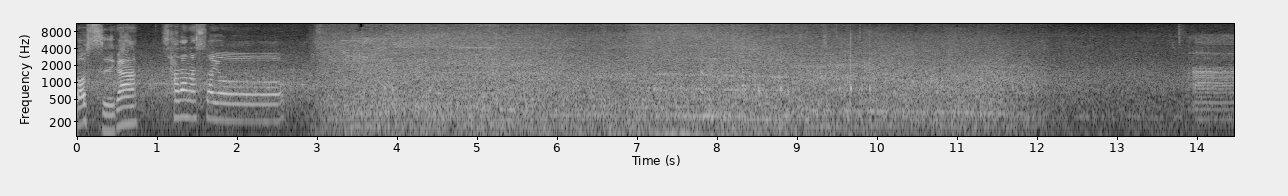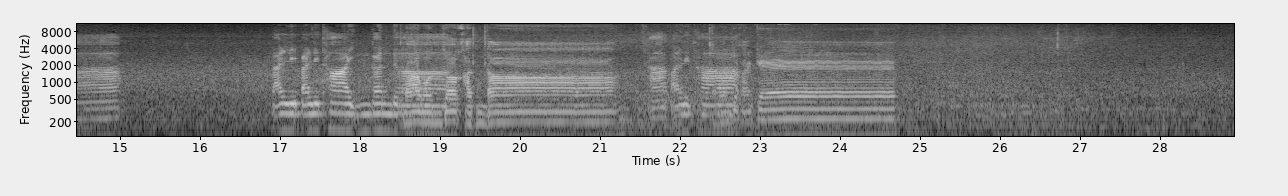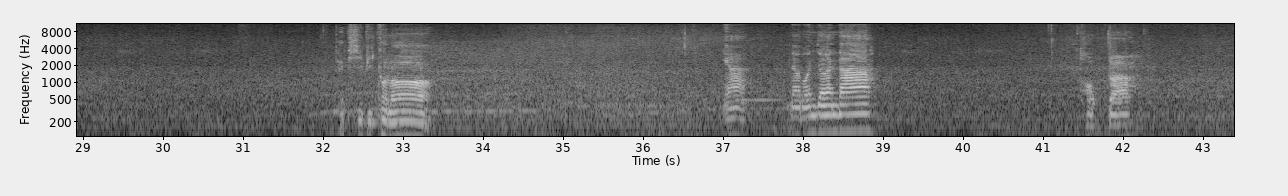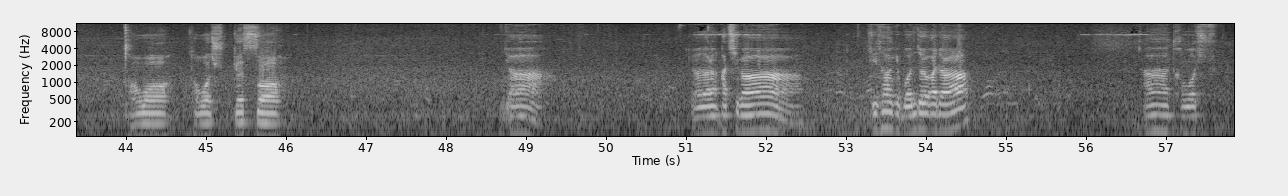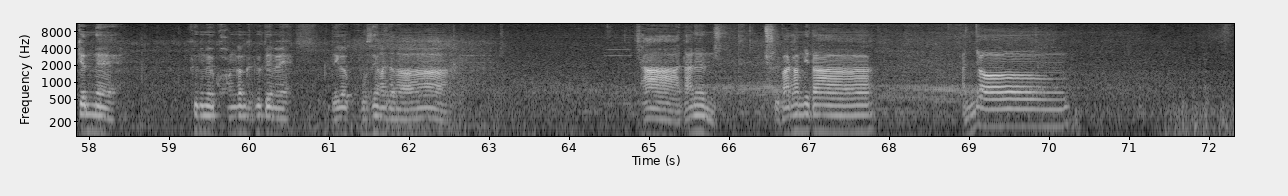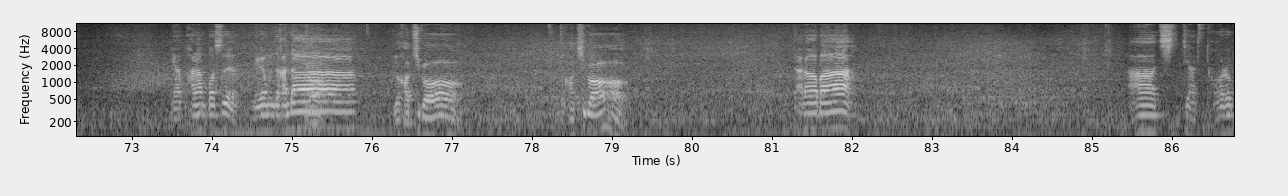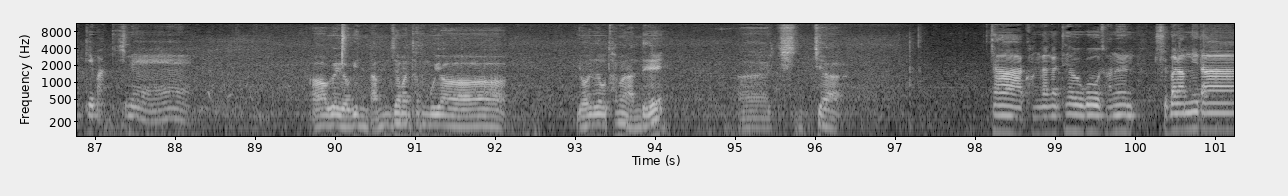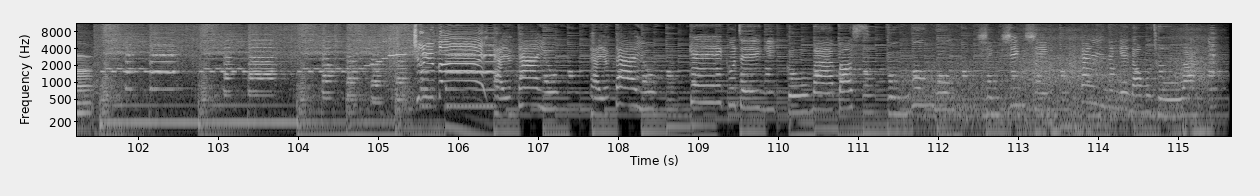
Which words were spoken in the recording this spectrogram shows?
버스가 살아났어요. 아 빨리 빨리 타 인간들아 나 먼저 간다. 자 빨리 나 타 먼저 갈게. 택시 비켜라. 야, 나 먼저 간다. 덥다. 더워, 더워 죽겠어. 야, 야, 나랑 같이 가. 치사하게 먼저 가자. 아, 더워 죽겠네. 그놈의 관광객들 때문에 내가 고생하잖아. 자, 나는 출발합니다. 안녕. 야, 파란 버스, 내가 먼저 간다. 야, 같이 가. 야, 같이 가. 따라와봐. 아, 진짜 더럽게 막히네. 아, 왜 여긴 남자만 타는 거야? 여자도 타면 안 돼? 아, 진짜. 자, 관광객 태우고 저는 출발합니다.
